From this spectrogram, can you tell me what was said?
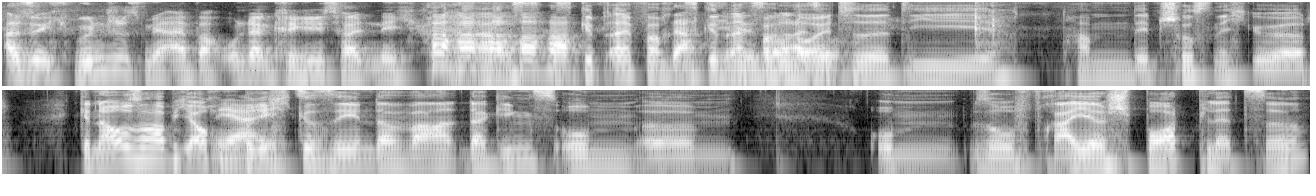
Also ich wünsche es mir einfach und dann kriege ich es halt nicht. Ja, es, es gibt einfach, es gibt einfach so, also- Leute, die haben den Schuss nicht gehört. Genauso habe ich auch einen Ja, Bericht so. gesehen, da, war- da ging es um, ähm, um so freie Sportplätze,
